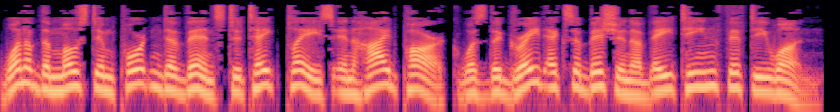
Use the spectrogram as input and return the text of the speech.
One of the most important events to take place in Hyde Park was the Great Exhibition of 1851.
